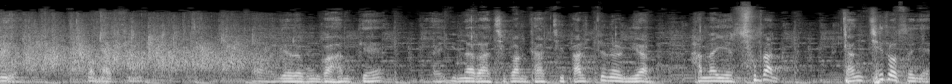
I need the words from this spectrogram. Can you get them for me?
예, 고맙습니다. 어, 여러분과 함께 이 나라 지방자치 발전을 위한 하나의 수단, 장치로서의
